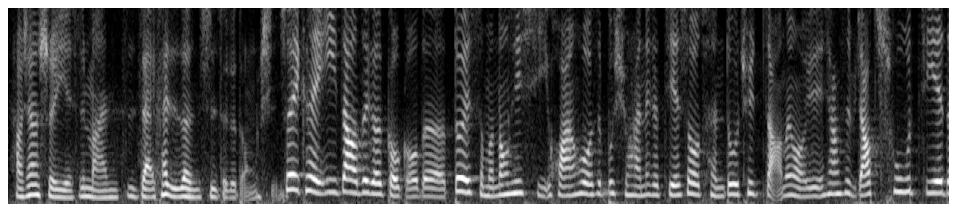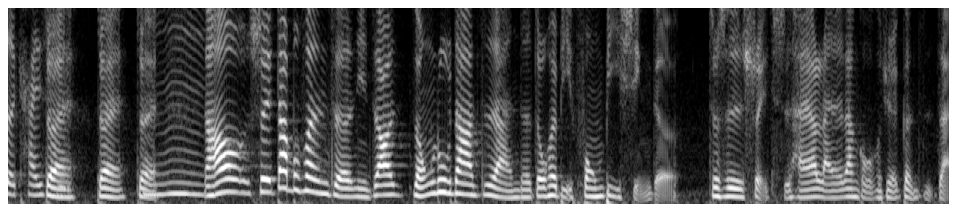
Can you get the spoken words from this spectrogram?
好像水也是蛮自在，开始认识这个东西，所以可以依照这个狗狗的对什么东西喜欢或者是不喜欢那个接受程度去找那种有点像是比较初阶的开始。对对，嗯、然后所以大部分者你知道融入大自然的都会比封闭型的，就是水池还要来的让狗狗觉得更自在。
